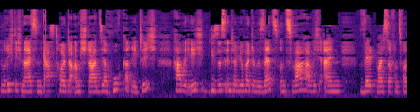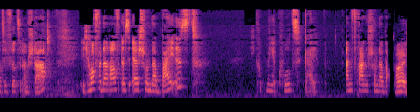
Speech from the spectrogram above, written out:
einen richtig niceen Gast heute am Start. Sehr hochkarätig habe ich dieses Interview heute besetzt und zwar habe ich einen Weltmeister von 2014 am Start. Ich hoffe darauf, dass er schon dabei ist. Ich gucke mir hier kurz. Geil. Anfrage schon dabei. Hi.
